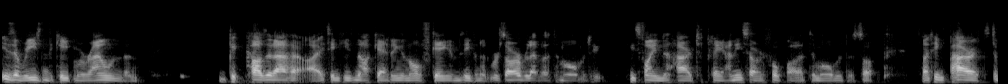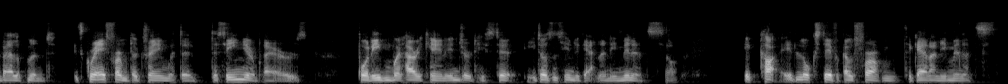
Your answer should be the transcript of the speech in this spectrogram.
Is a reason to keep him around and because of that, I think he's not getting enough games even at reserve level at the moment. He, he's finding it hard to play any sort of football at the moment. So, so I think Parrott's development, it's great for him to train with the, the senior players, but even with Harry Kane injured, he still he doesn't seem to get any minutes. So it it looks difficult for him to get any minutes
